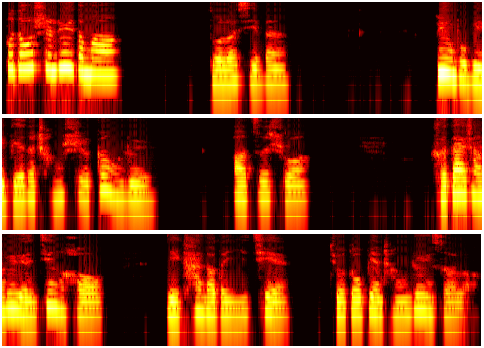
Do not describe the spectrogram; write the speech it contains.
不都是绿的吗？多罗西问。并不比别的城市更绿，奥兹说。可戴上绿眼镜后，你看到的一切就都变成绿色了。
